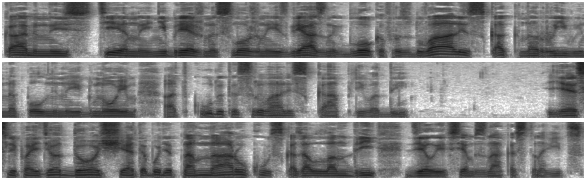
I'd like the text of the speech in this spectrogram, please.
Каменные стены, небрежно сложенные из грязных блоков, раздувались, как нарывы, наполненные гноем. Откуда-то срывались капли воды. «Если пойдет дождь, это будет нам на руку», — сказал Ландри, делая всем знак остановиться.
